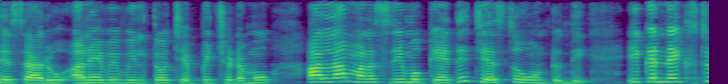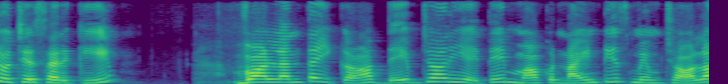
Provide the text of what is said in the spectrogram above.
చేశారు? అనేవి వీళ్ళతో చెప్పించడము అలా మన శ్రీముఖి అయితే చేస్తూ ఉంటుంది. ఇక నెక్స్ట్ వచ్చేసరికి వాళ్ళంతా ఇక దేబ్జాని అయితే మాకు నైంటీస్ మేము చాలా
